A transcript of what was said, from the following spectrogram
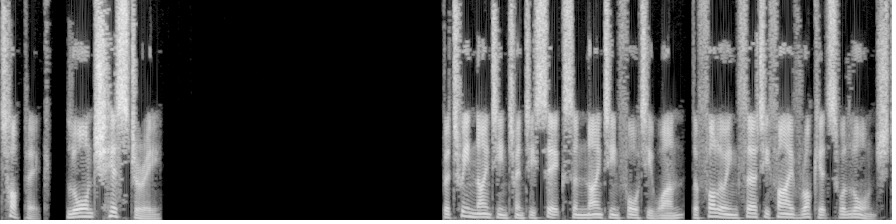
Topic: Launch history. Between 1926 and 1941, the following 35 rockets were launched.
